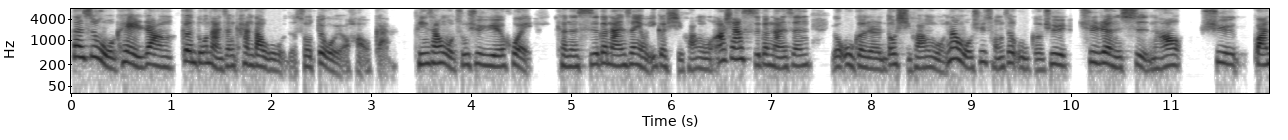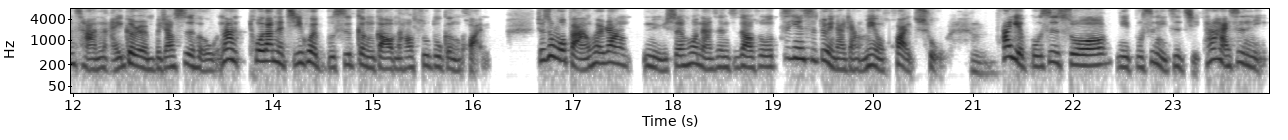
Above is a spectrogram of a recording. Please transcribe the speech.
但是我可以让更多男生看到我的时候对我有好感。平常我出去约会，可能十个男生有一个喜欢我，啊，现在十个男生有五个人都喜欢我，那我去从这五个去去认识，然后去观察哪一个人比较适合我，那脱单的机会不是更高，然后速度更快？就是我反而会让女生或男生知道说这件事对你来讲没有坏处，嗯，他也不是说你不是你自己，他还是你，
